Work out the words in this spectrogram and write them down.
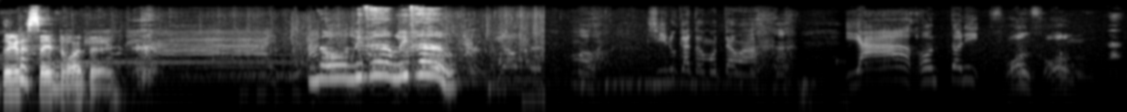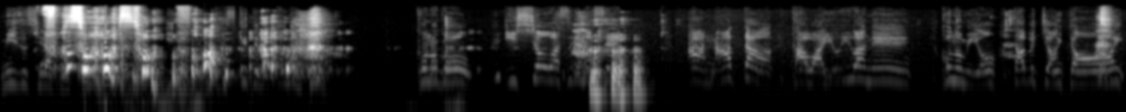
They're gonna save him, aren't they? No, leave him, leave him. 見ず知らず。らうなんてこの後一生忘れません。あなたかわゆいわね。好みを食べちゃいたい。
